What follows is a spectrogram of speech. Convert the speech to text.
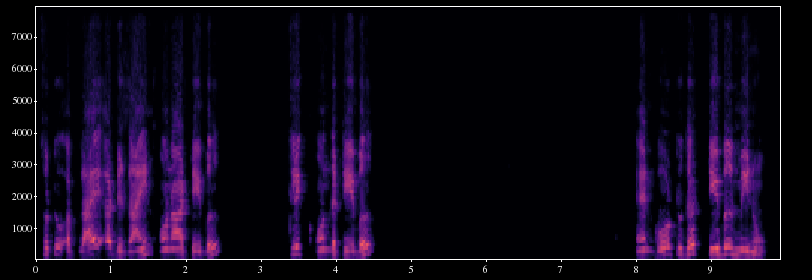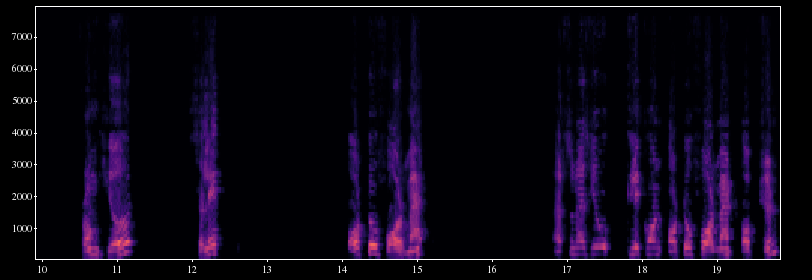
So to apply a design on our table, click on the table and go to the table menu. From here, select auto format. As soon as you click on auto format option,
